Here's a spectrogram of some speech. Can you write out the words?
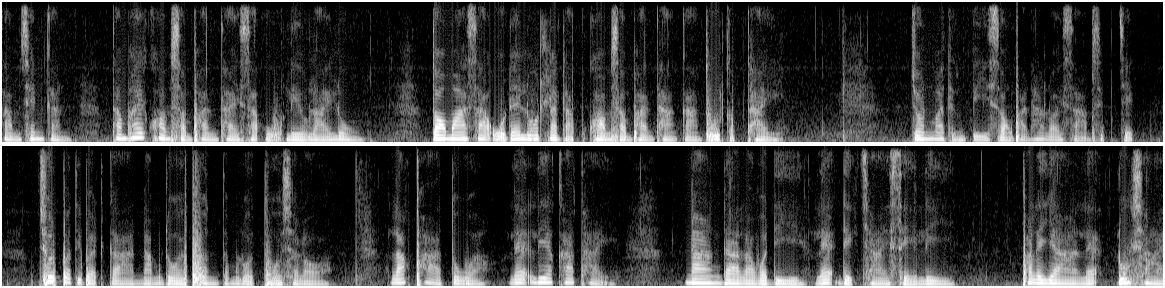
กรรมเช่นกัน ทำให้ความสัมพันธ์ไทยซาอุเลวร้ายลง ต่อมาซาอุได้ลดระดับความสัมพันธ์ทางการทูตกับไทย จนมาถึงปี 2537 ชุดปฏิบัติการนำโดยพลตำรวจโทชลอ ลักพาตัวและเรียกค่าไถ่ นางดาราวดีและเด็กชายเสรี ภรรยาและลูกชาย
